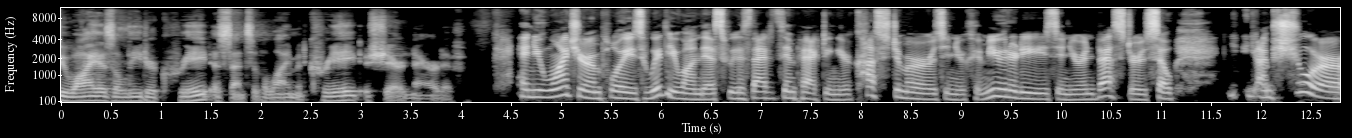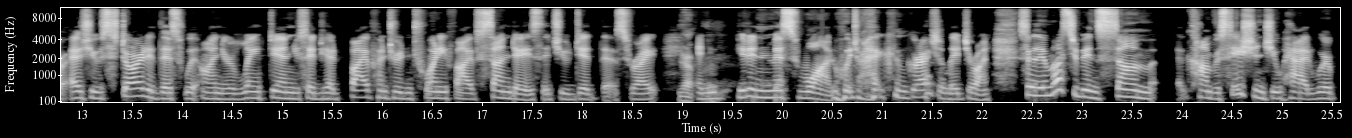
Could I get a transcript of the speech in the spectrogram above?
do i as a leader create a sense of alignment create a shared narrative and you want your employees with you on this because that's impacting your customers and your communities and your investors. So I'm sure as you started this on your LinkedIn, you said you had 525 Sundays that you did this, right? Yeah. And you, you didn't miss one, which I congratulate you on. So there must have been some uh, conversations you had where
